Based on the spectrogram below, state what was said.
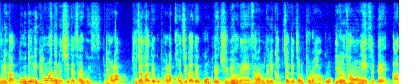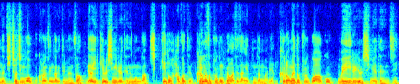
우리가 노동이 평화되는 시대에 살고 있어. 벼락 부자가 되고 벼락 거지가 되고 내 주변에 사람들이 갑자기 점프를 하고 이런 상황에 있을 때 나는 뒤처진 것 같고 그런 생각이 들면서 내가 이렇게 열심히 일해도 되는 건가? 싶기도 하거든. 그러면서 불공평한 세상이 든단 말이야. 그럼에도 불구하고 왜 일을 열심히 해야 되는지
